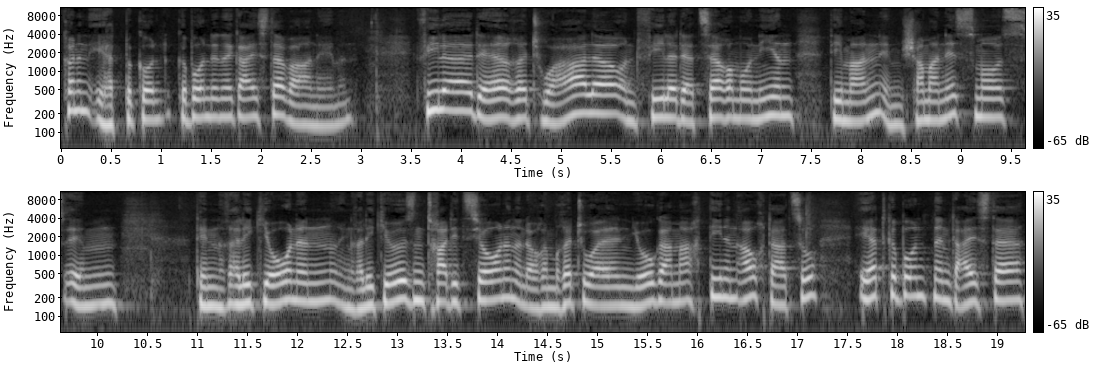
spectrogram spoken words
können erdgebundene Geister wahrnehmen. Viele der Rituale und viele der Zeremonien, die man im Schamanismus, in den Religionen, in religiösen Traditionen und auch im rituellen Yoga macht, dienen auch dazu, erdgebundenen Geister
